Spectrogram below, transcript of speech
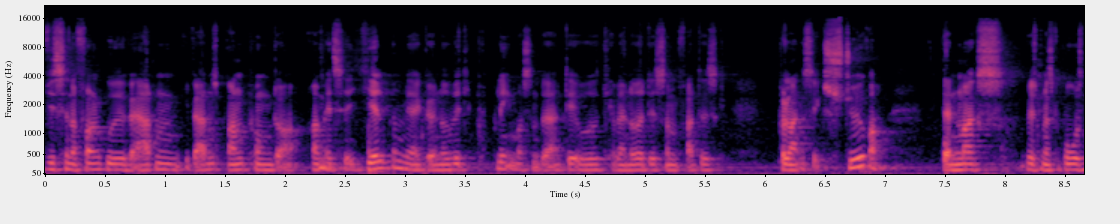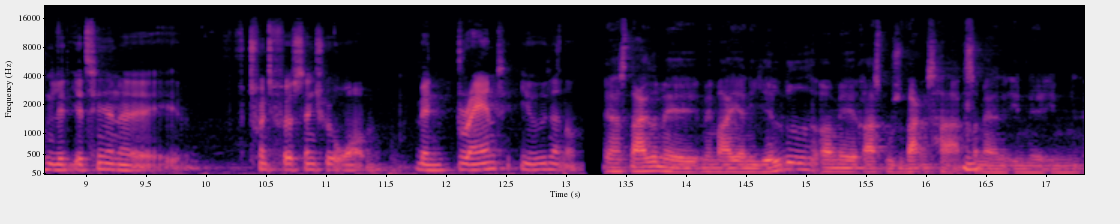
vi sender folk ud i verden, i verdens brandpunkter, og er med til at hjælpe med at gøre noget ved de problemer, som der er derude, kan være noget af det, som faktisk på lang sigt styrker Danmarks, hvis man skal bruge sådan lidt irriterende øh, 21st øh, century ord, men brand i udlandet. Jeg har snakket med, med Marianne Hjelved og med Rasmus Vangshardt, mm. som er en, en,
